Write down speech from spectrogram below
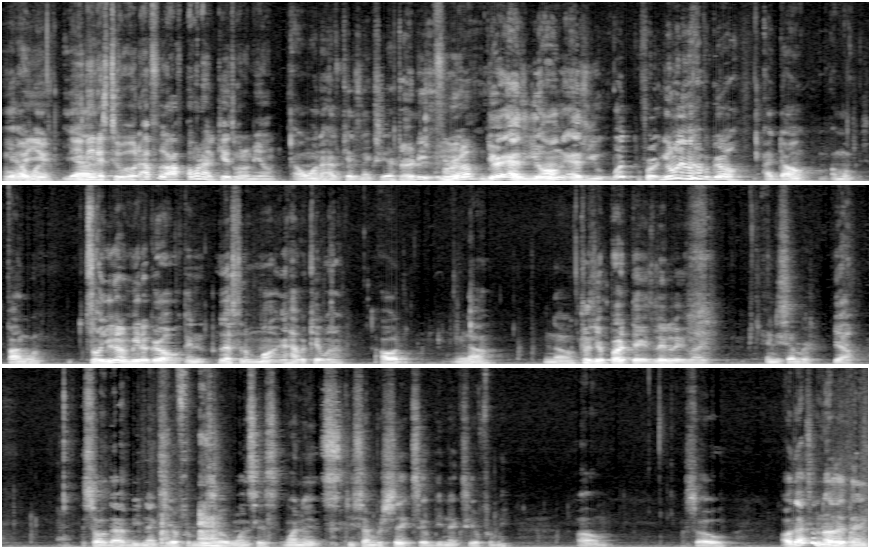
What Yeah, I about want- you? yeah. You think that's too old? I feel I, I want to have kids when I'm young. I want to have kids next year. Thirty. For you, real? You're as young as you. What? For, you don't even have a girl. I don't. I'm gonna find one. So you're gonna meet a girl in less than a month and have a kid with her. I would. No, no. Because your birthday is literally like In December. yeah. So that'd be next year for me. So once it's when it's December sixth, it'll be next year for me. Um, so, oh, that's another thing.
